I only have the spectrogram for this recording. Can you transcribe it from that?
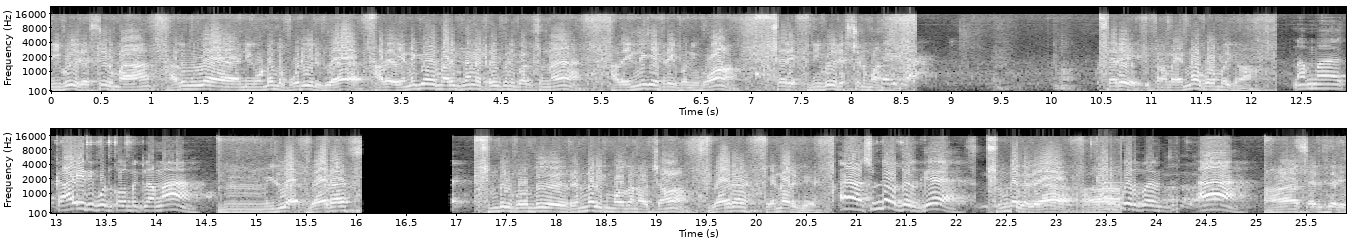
நீ போய் ரெஸ்ட் எடுமா. அதுக்குள்ள நீ கொண்டு வந்த பொடி இருக்குல்ல அதை என்னைக்கோ ஒரு நாளைக்கு தானே ட்ரை பண்ணி பார்க்க சொன்னேன் அதை இன்னைக்கே ட்ரை பண்ணிக்குவோம் சரி நீ போய் ரெஸ்ட் எடுமா. சரி இப்போ நம்ம என்ன குழம்பு வைக்கலாம்? நம்ம காய்கறி போட்டு குழம்பு வைக்கலாமா? இல்ல. வேற? சுண்டல் குழம்பு ரெண்டு நாளைக்கு முதல் தானே வச்சோம். வேற என்ன இருக்கு? ஆ சுண்டை வத்தம் இருக்கு. சுண்டக்கலையா ஆ, கருப்பு. ஆ. ஆ சரி சரி.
